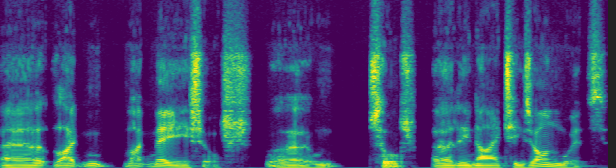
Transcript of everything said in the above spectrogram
uh, like like me, sort of um, sort of early '90s onwards,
